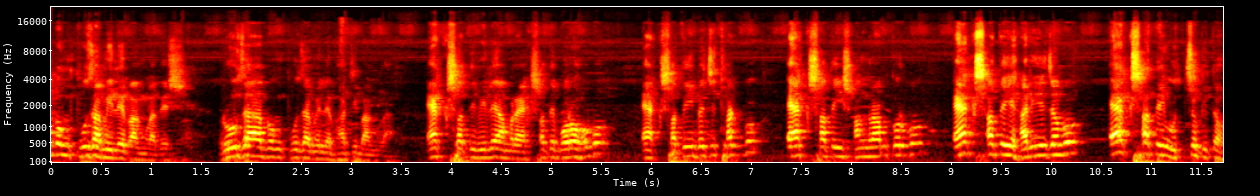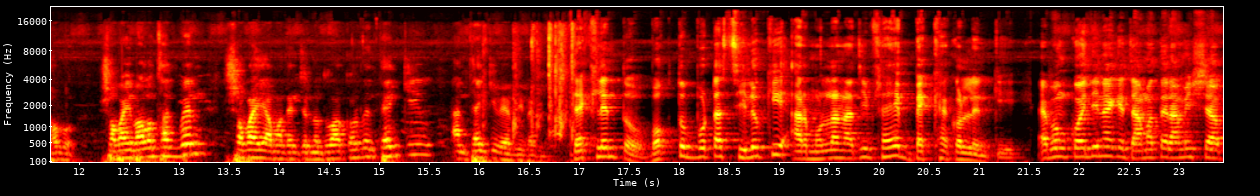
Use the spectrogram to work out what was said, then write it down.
এবং পূজা মিলে বাংলাদেশ। রোজা এবং পূজা মিলে ভাটি বাংলা। একসাথে মিলে আমরা একসাথে বড় হব, একসাথেই বেঁচে থাকব, একসাথেই সংগ্রাম করব, একসাথেই হারিয়ে যাব, একসাথেই উচ্চকিত হব। সবাই ভালো থাকবেন, সবাই আমাদের জন্য দোয়া করবেন। Thank you and thank you everybody দেখলেন তো, বক্তব্যটা ছিল কি আর মোল্লা নাজিম সাহেব ব্যাখ্যা করলেন কি? এবং কয়দিন আগে জামাতের আমির সাহেব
